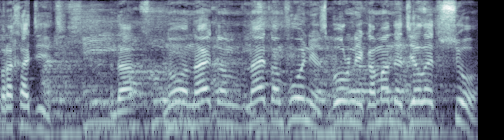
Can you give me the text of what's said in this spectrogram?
проходить. Да? Но на этом, на этом фоне сборная команда делает все,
